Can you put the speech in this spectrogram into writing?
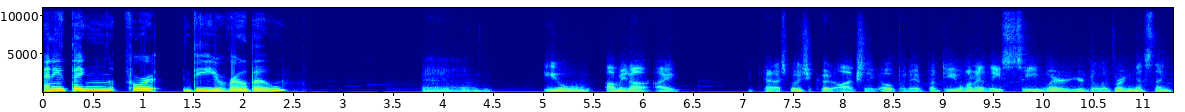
Anything for the robo? Um, you. I mean, uh, I. I suppose you could actually open it, but do you want to at least see where you're delivering this thing?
